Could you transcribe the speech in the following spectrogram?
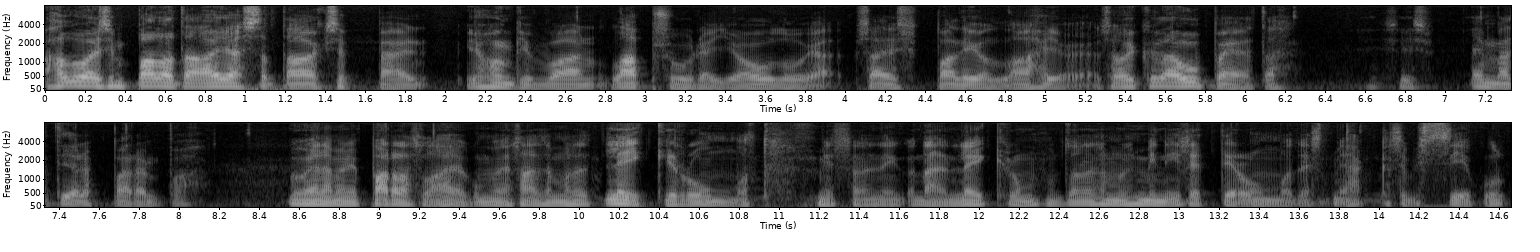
haluaisin palata ajassa taaksepäin johonkin vaan lapsuuden jouluun ja saisi paljon lahjoja. Se oli kyllä upeata. Siis en mä tiedä parempaa. Vielä meni paras lahja, kun me sain semmoiset leikkirummut, missä on niinku, tai leikkirummut, mutta on semmoiset minisettirummut, ja sitten me hakkasin vissiin joku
